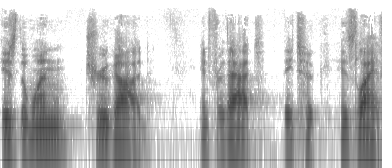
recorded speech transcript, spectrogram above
is the one true God. And for that, they took his life.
